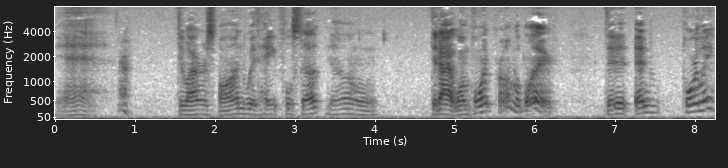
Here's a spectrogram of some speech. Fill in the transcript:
Yeah. Yeah. Do I respond with hateful stuff? No. Did I at one point? Probably. Did it end poorly?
